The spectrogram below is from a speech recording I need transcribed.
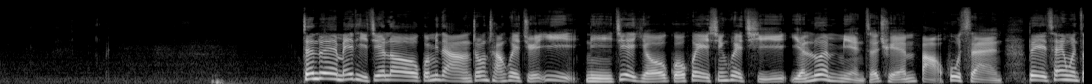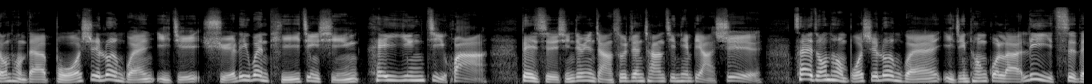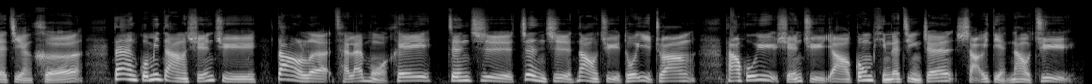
针对媒体揭露国民党中常会决议，拟借由国会新会期言论免责权保护伞，对蔡英文总统的博士论文以及学历问题进行黑鹰计划。对此，行政院长苏贞昌今天表示，蔡总统博士论文已经通过了历次的检核，但国民党选举到了才来抹黑，真是政治闹剧多一桩。他呼吁选举要公平的竞争，少一点闹剧。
